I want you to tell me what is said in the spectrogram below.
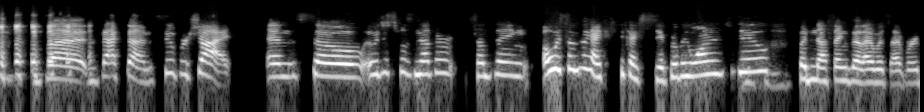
but back then, super shy, and so it just was never something. Always something I think I secretly wanted to do, Mhm. but nothing that I was ever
